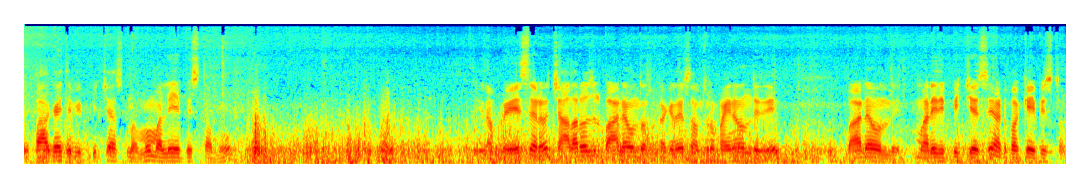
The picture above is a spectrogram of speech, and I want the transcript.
ఈ పాక అయితే విప్పించేస్తున్నాము మళ్ళీ వేపిస్తాము. ఇది అప్పుడు వేసారు చాలా రోజులు బాగానే ఉంది అసలు. దగ్గర సంవత్సరం పైన ఉంది ఇది. బాగానే ఉంది. మళ్ళీ తిప్పించేసి అటు పక్క వేపిస్తాం.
